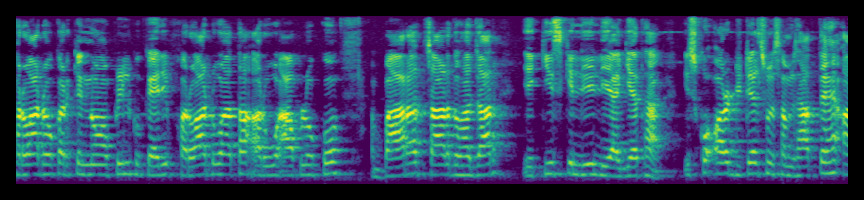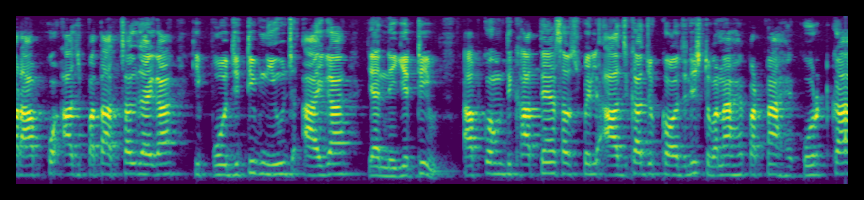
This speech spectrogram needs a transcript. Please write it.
फॉरवर्ड होकर के 9 अप्रैल को कैरी फॉरवर्ड हुआ था, और वो आप लोग को 12 चार 2021 के लिए लिया गया था। इसको और डिटेल्स में समझाते हैं, और आपको आज पता चल जाएगा कि पॉजिटिव न्यूज़ आएगा या नेगेटिव आपको हम दिखाते हैं, सबसे पहले आज का जो कॉज लिस्ट बना है, पटना हाई कोर्ट का,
